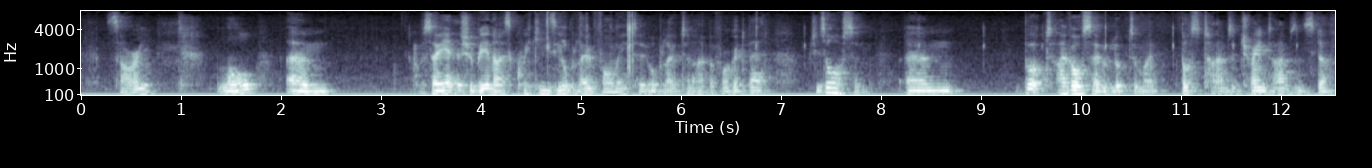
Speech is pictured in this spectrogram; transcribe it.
Sorry, lol. Um, so yeah, it should be a nice, quick, easy upload for me to upload tonight before I go to bed, which is awesome. Um, but I've also looked at my bus times and train times and stuff.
